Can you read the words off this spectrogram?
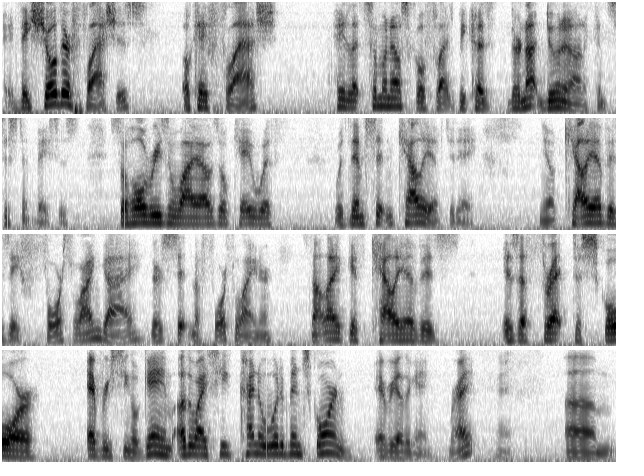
they show their flashes. Okay, flash. Hey, let someone else go flash because they're not doing it on a consistent basis. It's the whole reason why I was okay with with them sitting Kaliyev today. You know, Kaliyev is a fourth line guy. They're sitting a fourth liner. It's not like if Kaliyev is is a threat to score every single game. Otherwise, he kind of would have been scoring every other game, right? Right. Um,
